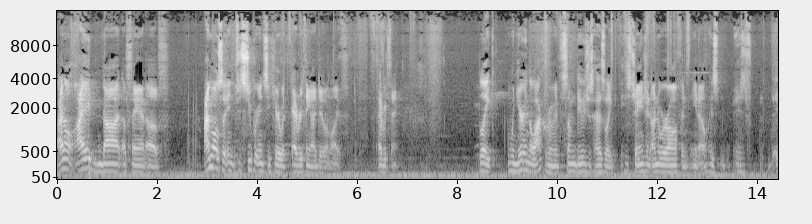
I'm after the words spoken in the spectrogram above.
I don't. I'm not a fan of. I'm also in, just super insecure with everything I do in life, everything. Like when you're in the locker room, if some dude just has like he's changing underwear off and you know his his uh,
